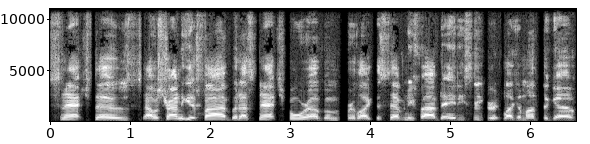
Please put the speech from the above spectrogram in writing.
snatched those. I was trying to get five, but I snatched four of them for like the seventy-five to eighty secret like a month ago.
